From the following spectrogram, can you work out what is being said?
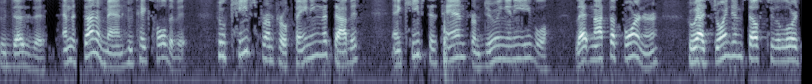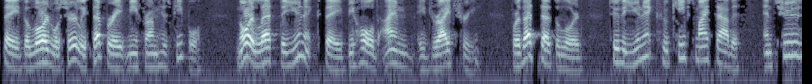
who does this, and the Son of Man who takes hold of it, who keeps from profaning the Sabbath, and keeps his hand from doing any evil. Let not the foreigner who has joined himself to the Lord say, The Lord will surely separate me from his people. Nor let the eunuch say, Behold, I am a dry tree. For thus says the Lord, To the eunuch who keeps my Sabbath, and choose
